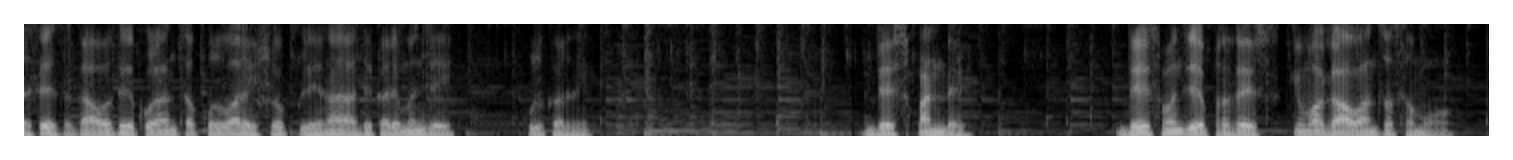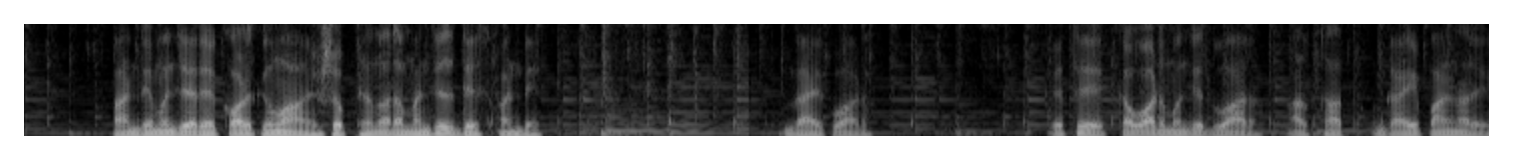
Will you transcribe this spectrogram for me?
तसेच गावातील कुळांचा कुळवार हिशोब लिहिणारा अधिकारी म्हणजे कुलकर्णी. देशपांडे देश म्हणजे प्रदेश किंवा गावांचा समूह. पांडे म्हणजे रेकॉर्ड किंवा हिशोब ठेवणारा म्हणजेच देशपांडे गायकवाड. येथे कवाड म्हणजे द्वार अर्थात गायी पाळणारे.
